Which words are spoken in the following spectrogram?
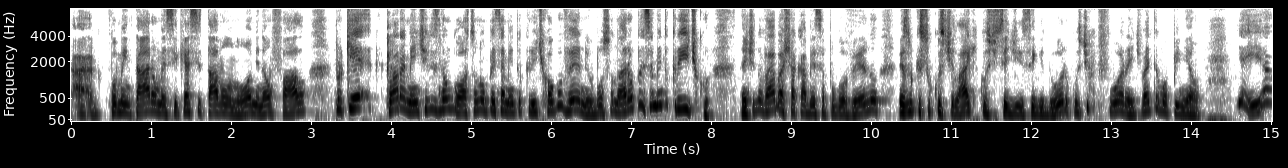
a- comentaram, mas sequer citavam o nome, não falam, porque claramente eles não gostam de um pensamento crítico ao governo. E o Bolsonaro é um pensamento crítico. A gente não vai abaixar a cabeça pro governo, mesmo que isso custe like, custe seg- seguidor, custe o que for. A gente vai ter uma opinião. E aí a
